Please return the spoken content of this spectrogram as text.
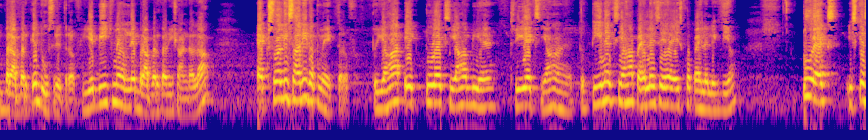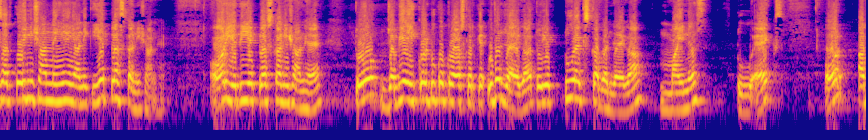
बराबर के दूसरी तरफ़। ये बीच में हमने बराबर का निशान डाला। एक्स वाली सारी रकमें एक तरफ़। तो यहाँ एक टू एक्स यहाँ भी है थ्री एक्स यहाँ है। तो तीन एक्स यहाँ पहले से है, इसको पहले लिख दिया। टू एक्स इसके साथ कोई निशान नहीं है, यानी कि ये प्लस का निशान है। और यदि ये प्लस का निशान है तो जब ये इक्वल टू को क्रॉस करके उधर जाएगा तो ये टू एक्स का बन जाएगा माइनस टू एक्स और अब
